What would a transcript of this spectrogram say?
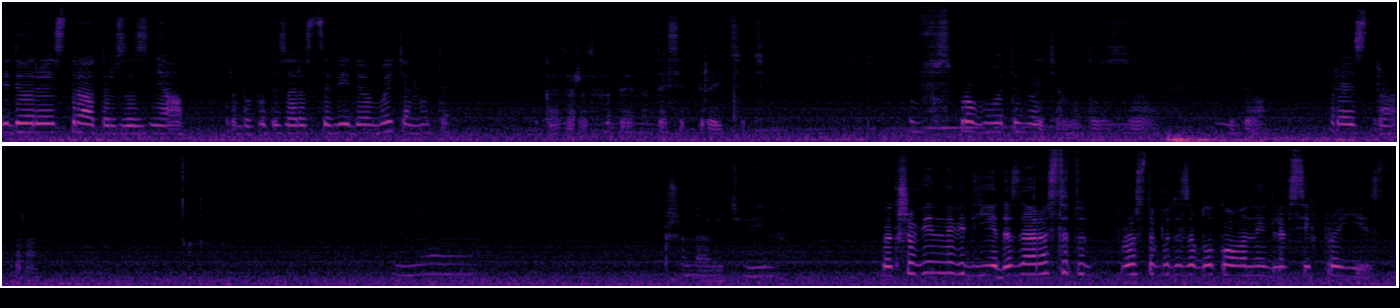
відеореєстратор зазняв. Треба буде зараз це відео витягнути. Яка зараз година? 10.30. Спробувати витягнути з відеореєстратора. Ну, якщо навіть він. Бо якщо він не від'їде зараз, то тут просто буде заблокований для всіх проїзд.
